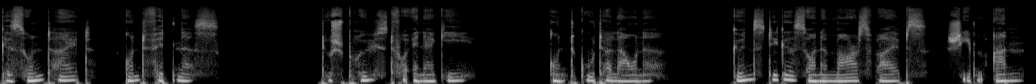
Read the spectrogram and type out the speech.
Gesundheit und Fitness. Du sprühst vor Energie und guter Laune. Günstige Sonne-Mars-Vibes schieben an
